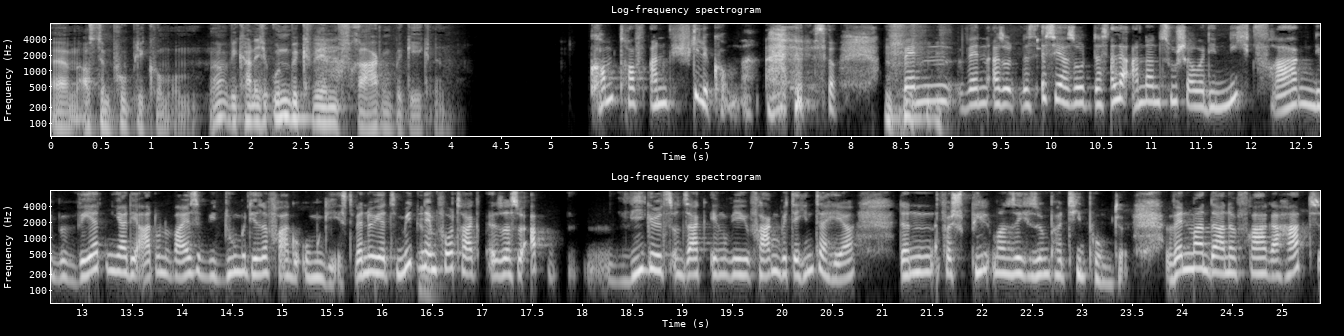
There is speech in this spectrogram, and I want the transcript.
ähm, aus dem Publikum um? Ne? Wie kann ich unbequemen Fragen begegnen? Kommt drauf an, wie viele kommen. so. Wenn, wenn, also das ist ja so, dass alle anderen Zuschauer, die nicht fragen, die bewerten ja die Art und Weise, wie du mit dieser Frage umgehst. Wenn du jetzt mitten genau. im Vortrag also das so abwiegelst und sagst irgendwie, fragen bitte hinterher, dann verspielt man sich Sympathiepunkte. Wenn man da eine Frage hat,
